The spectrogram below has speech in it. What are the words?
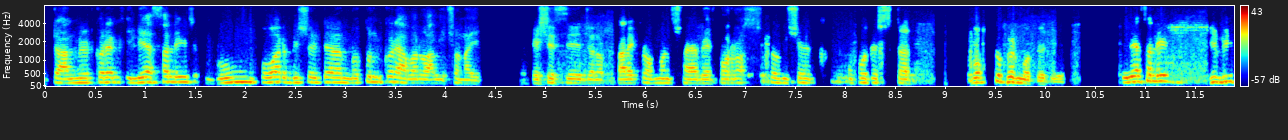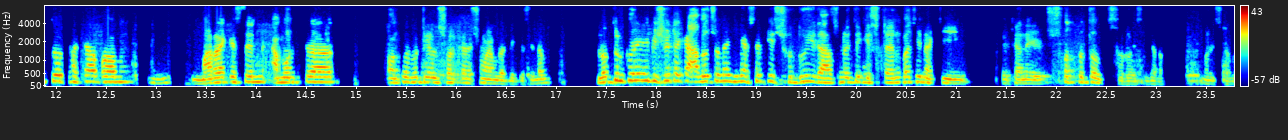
একটু আনমিউট করেন। ইলিয়াস আলীর গুম হওয়ার বিষয়টা নতুন করে আবারও আলোচনায় এসেছে জনাব তারেক রহমান সাহেবের পররাষ্ট্র বিষয়ক উপদেষ্টার বক্তব্যের মধ্যে দিয়ে। ইলিয়াস আলীর জীবিত থাকা বা মারা গেছেন এমনটা অন্তর্বর্তী সরকারের সময় আমরা দেখেছিলাম। নতুন করে এই বিষয়টাকে আলোচনায় নিয়ে আসা কি শুধুই রাজনৈতিক স্ট্যান্ডবাজি নাকি এখানে সত্যতা উৎস রয়েছে মনির ইসলাম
